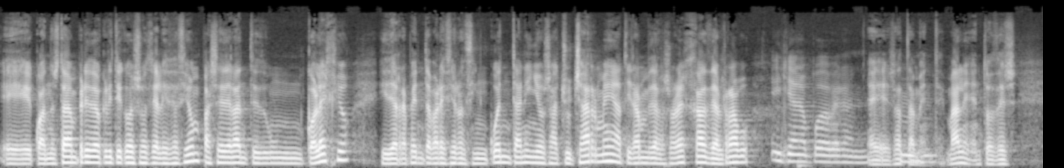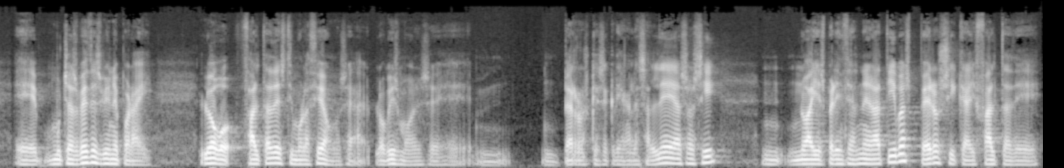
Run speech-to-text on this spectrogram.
eh, cuando estaba en periodo crítico de socialización, pasé delante de un colegio y de repente aparecieron 50 niños a chucharme, a tirarme de las orejas, del rabo. Y ya no puedo ver a Eh, exactamente, ¿vale? Entonces, eh, muchas veces viene por ahí. Luego, falta de estimulación, o sea, lo mismo, es eh, mm, perros que se crían en las aldeas o así, no hay experiencias negativas, pero sí que hay falta de,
